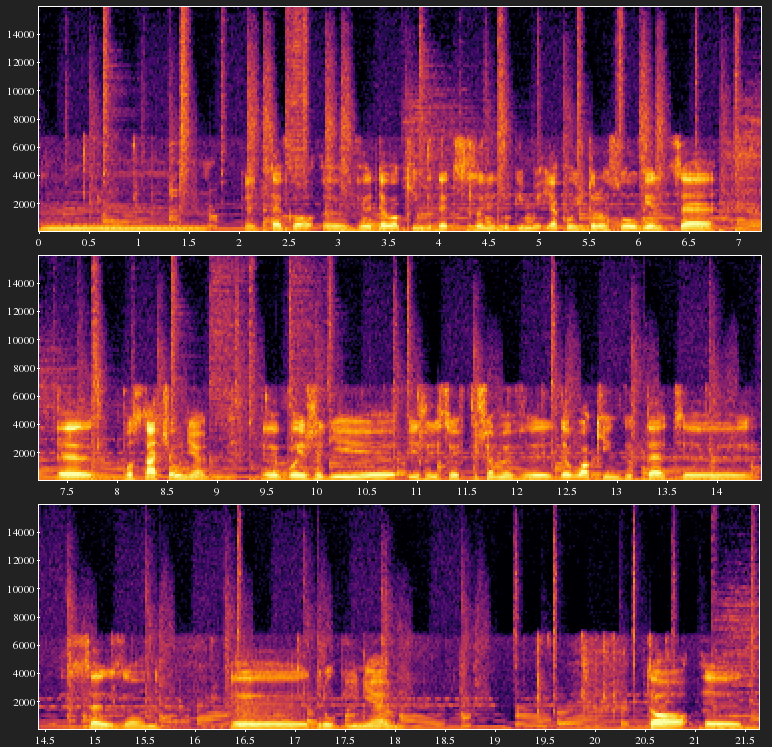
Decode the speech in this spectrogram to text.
mm, tego w The Walking Dead sezonie drugim jakąś dorosłą wielce e, postacią, nie? E, Bo jeżeli, jeżeli sobie wpiszemy w The Walking Dead e, sezon y, drugi, nie? To y,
